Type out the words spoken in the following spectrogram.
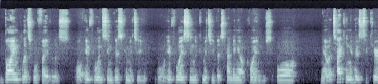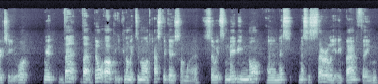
buying political favors or influencing this committee or influencing the committee that's handing out coins or you know attacking host security or you know that that built up economic demand has to go somewhere. So it's maybe not nece- necessarily a bad thing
